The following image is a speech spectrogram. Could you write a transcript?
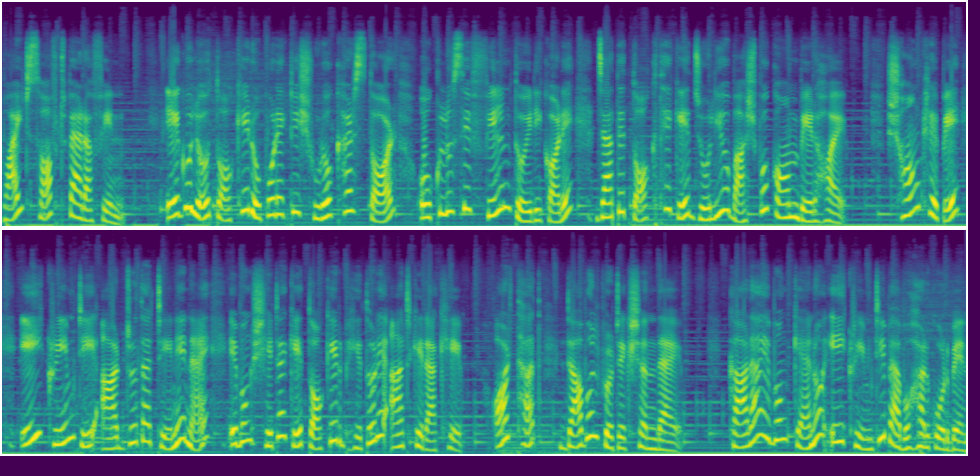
হোয়াইট সফট প্যারাফিন। এগুলো ত্বকের ওপর একটি সুরক্ষার স্তর ওক্লুসিভ ফিল্ম তৈরি করে, যাতে ত্বক থেকে জলীয় বাষ্প কম বের হয়। সংক্ষেপে, এই ক্রিমটি আর্দ্রতা টেনে নেয় এবং সেটাকে ত্বকের ভেতরে আটকে রাখে, অর্থাৎ ডাবল প্রোটেকশন দেয়। কারা এবং কেন এই ক্রিমটি ব্যবহার করবেন?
